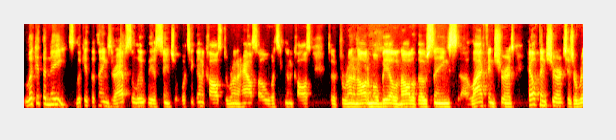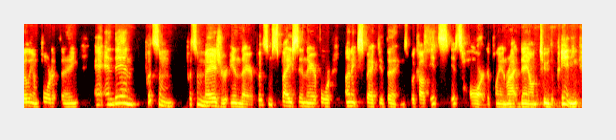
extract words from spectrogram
look at the needs. Look at the things that are absolutely essential. What's it going to cost to run a household? What's it going to cost to, to run an automobile and all of those things? Uh, life insurance, health insurance is a really important thing. And, and then put some put some measure in there. Put some space in there for unexpected things because it's it's hard to plan right down to the penny.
